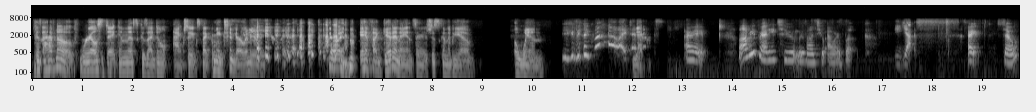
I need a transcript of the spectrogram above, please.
because I have no real stake in this because I don't actually expect me to know any of it. so if, if I get an answer, it's just gonna be a a win. you could be like, wow, I did Yeah. it. All right. Well, are we ready to move on to our book? Yes. All right. So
